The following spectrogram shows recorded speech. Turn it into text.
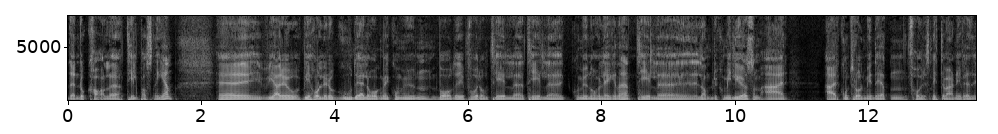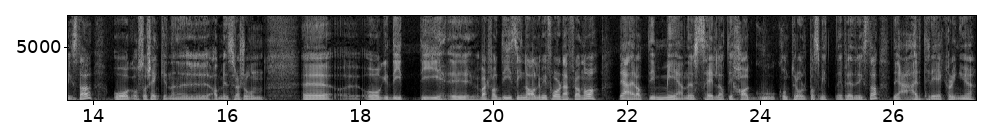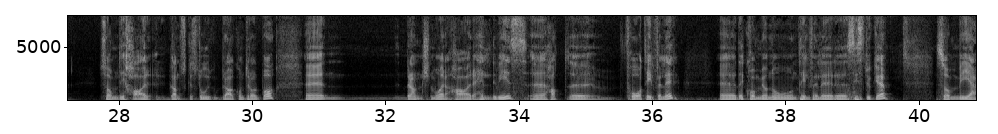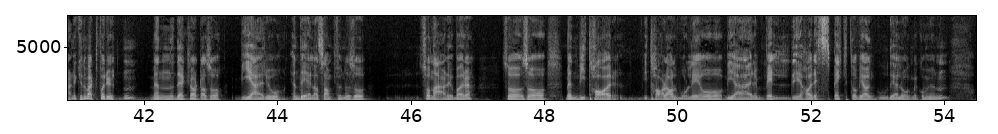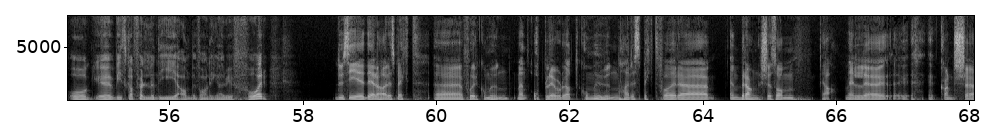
den lokale tilpasningen. Eh, vi, jo, vi, holder jo god dialog med kommunen, både i forhold til, til kommuneoverlegene, til landbruk og miljø, som er, er kontrollmyndigheten for smittevernet i Fredrikstad, og også skjenkeadministrasjonen. Og de, de, i hvert fall de signalene vi får derfra nå, det er at de mener selv at de har god kontroll på smitten i Fredrikstad. Det er tre klynger som de har ganske stor, bra kontroll på. Bransjen vår har heldigvis eh, hatt eh, få tilfeller. Eh, det kom jo noen tilfeller sist uke som vi gjerne kunne vært foruten. Men det er klart, altså, vi er jo en del av samfunnet, så sånn er det jo bare. Så, så, men vi tar, vi tar, det alvorlig, og vi veldig, har respekt og vi har en god dialog med kommunen. Og vi skal følge de anbefalinger vi får. Du sier dere har respekt uh, for kommunen, men opplever du at kommunen har respekt for uh, en bransje som ja, vel uh, kanskje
